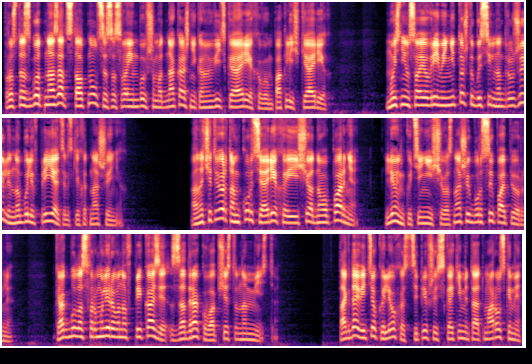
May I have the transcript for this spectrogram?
Просто с год назад столкнулся со своим бывшим однокашником Витькой Ореховым по кличке Орех. Мы с ним в свое время не то чтобы сильно дружили, но были в приятельских отношениях. А на четвертом курсе Ореха и еще одного парня, Леньку Тенищева, с нашей бурсы поперли. Как было сформулировано в приказе, за драку в общественном месте. Тогда Витек и Леха, сцепившись с какими-то отморозками,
